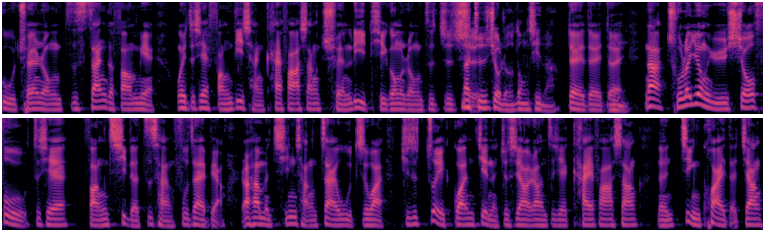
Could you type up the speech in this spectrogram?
股权融资三个方面，为这些房地产开发商全力提供融资支持。那就是就流动性啊。对对对，嗯那除了用于修复这些房企的资产负债表，让他们清偿债务之外，其实最关键的就是要让这些开发商能尽快的将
